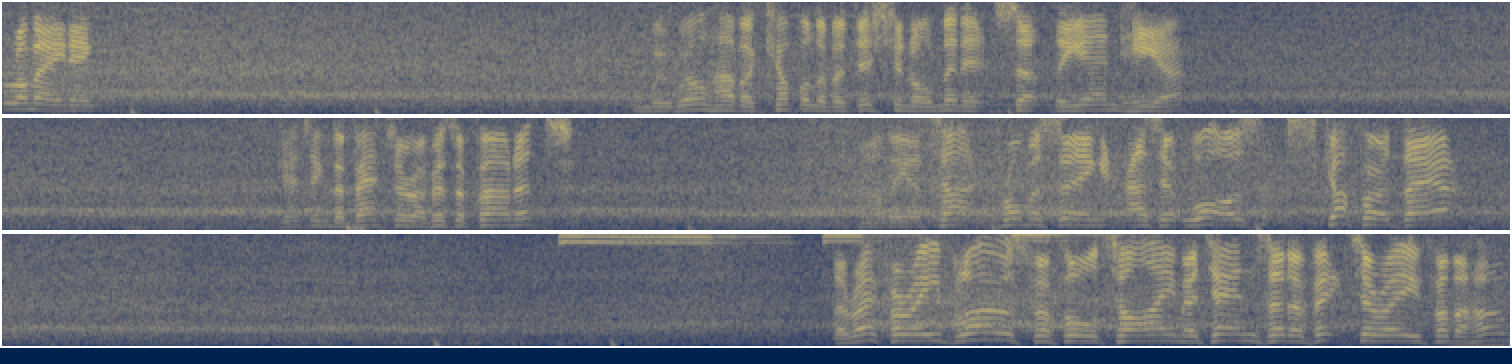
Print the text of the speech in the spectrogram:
remaining. We will have a couple of additional minutes at the end here. Getting the better of his opponent. Well, the attack promising as it was, scuppered there. The referee blows for full time. It ends at a victory for the home.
